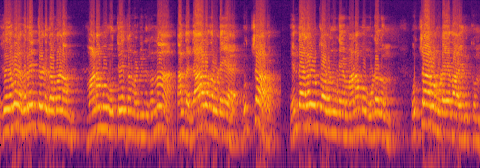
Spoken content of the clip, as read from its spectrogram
இதை தவிர விரைத்தெழு கவனம் மனமும் உத்தேசம் அப்படின்னு சொன்னா அந்த ஜாதகருடைய உற்சாகம். எந்த அளவுக்கு அவனுடைய மனமும் உடலும் உற்சாகம் உடையதா இருக்கும்?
